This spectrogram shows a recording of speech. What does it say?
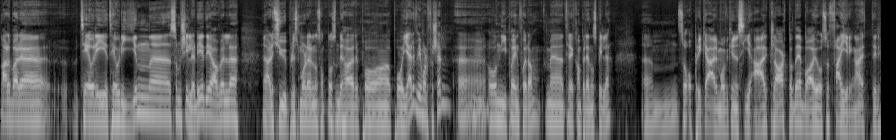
nå er det bare teori, teorien eh, som skiller de. De har vel eh, Er det 20 plussmål eller noe sånt nå som de har på, på Jerv i målforskjell? eh, Og ni poeng foran med tre kamper igjen å spille. Um, så opprykket er, må vi kunne si, er klart, og det ba jo også feiringa etter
